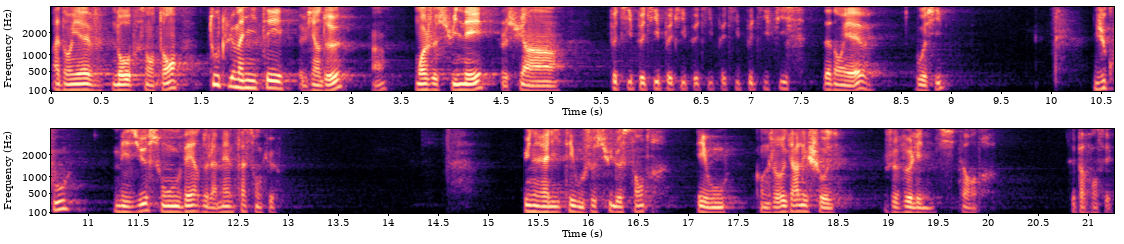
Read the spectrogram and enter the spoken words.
Adam et Ève, nos représentants, toute l'humanité vient d'eux. Moi, je suis né, je suis un petit, petit, petit, petit, petit, petit fils d'Adam et Ève, vous aussi. Du coup, mes yeux sont ouverts de la même façon qu'eux une réalité où je suis le centre et où, quand je regarde les choses, je veux les distendre. C'est pas français.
